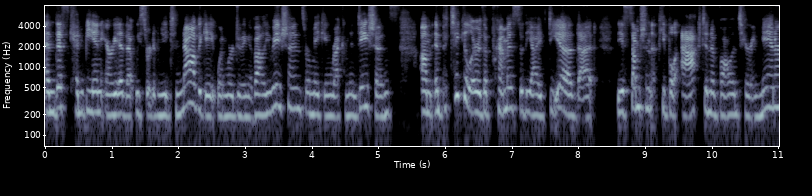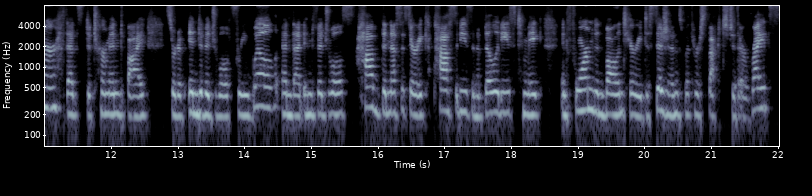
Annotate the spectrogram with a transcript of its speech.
And this can be an area that we sort of need to navigate when we're doing evaluations or making recommendations. Um, in particular, the premise or the idea that the assumption that people act in a voluntary manner that's determined by sort of individual free will and that individuals have the necessary capacities and abilities to make informed and voluntary decisions with respect to their rights,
